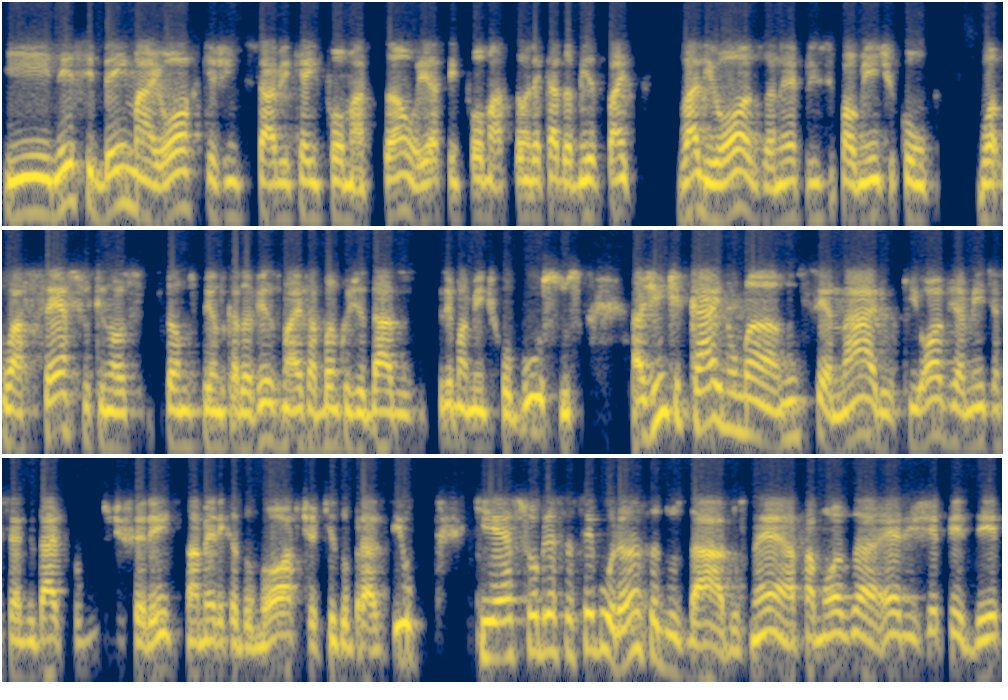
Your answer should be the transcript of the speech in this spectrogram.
E nesse bem maior que a gente sabe que é a informação, e essa informação é cada vez mais valiosa, né? Principalmente com o, acesso que nós estamos tendo cada vez mais a bancos de dados extremamente robustos, a gente cai numa, num cenário que, obviamente, as realidades são muito diferentes na América do Norte, aqui do Brasil, que é sobre essa segurança dos dados, né, a famosa LGPD.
